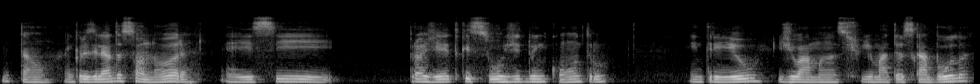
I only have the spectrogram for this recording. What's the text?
Então, a Encruzilhada Sonora é esse projeto que surge do encontro entre eu, Gil Amâncio e o Matheus Cabula,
